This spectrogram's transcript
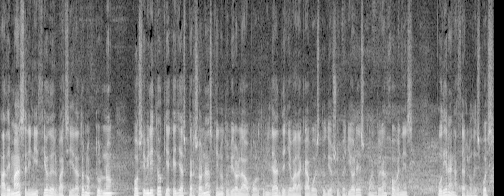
Además, el inicio del bachillerato nocturno posibilitó que aquellas personas que no tuvieron la oportunidad de llevar a cabo estudios superiores cuando eran jóvenes pudieran hacerlo después.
